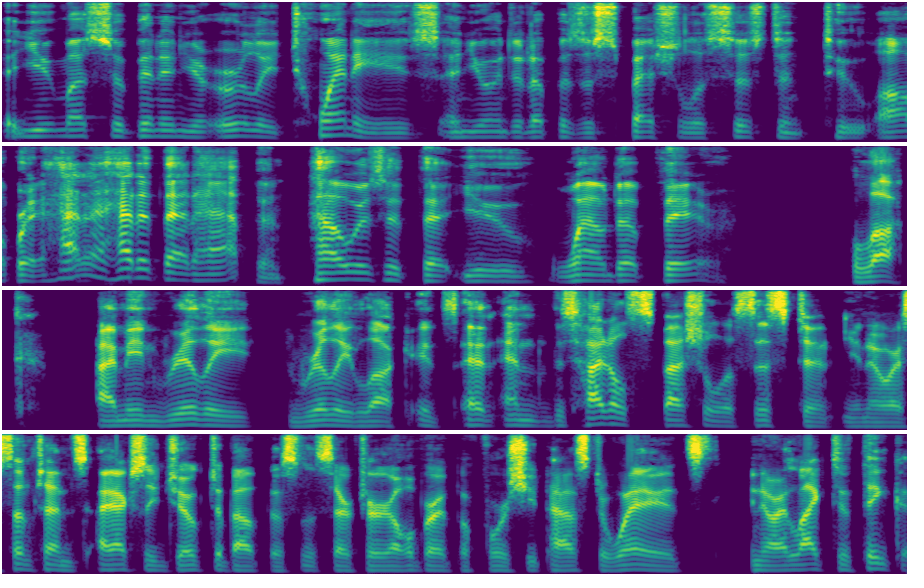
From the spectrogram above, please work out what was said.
You must have been in your early 20s and you ended up as a special assistant to Albright. How did, how did that happen? How is it that you wound up there? luck. I mean, really, really luck. It's and, and the title special assistant, you know, I sometimes I actually joked about this with Secretary Albright before she passed away. It's, you know, I like to think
